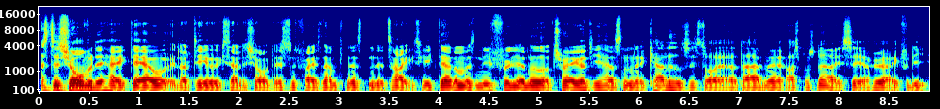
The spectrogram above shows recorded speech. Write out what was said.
Altså det sjove ved det her, ikke, det er jo, eller det er jo ikke særlig sjovt, jeg synes faktisk nærmest næsten lidt tragisk, ikke? det er, når man sådan lige følger ned og tracker de her sådan, øh, kærlighedshistorier, der er med Rasmus Nør i Se og Hør, ikke? fordi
